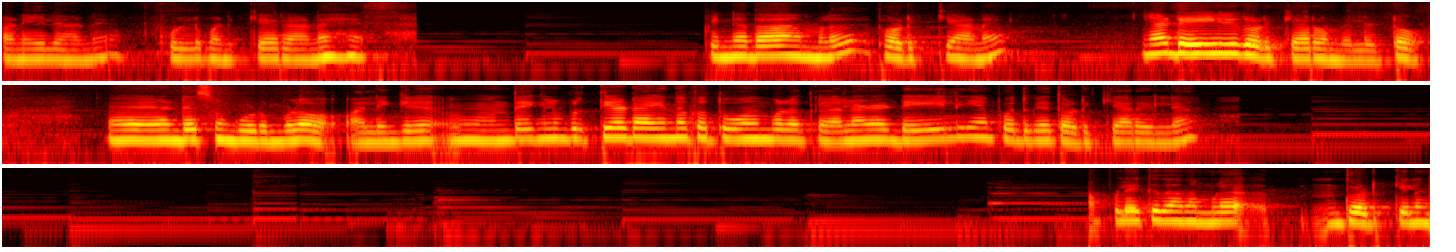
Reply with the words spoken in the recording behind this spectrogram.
പണിയിലാണ്. ഫുള്ള് പണിക്കാരാണ്. പിന്നെ അതാ നമ്മൾ തുടയ്ക്കുകയാണ്. ഞാൻ ഡെയിലി തുടയ്ക്കാറൊന്നുമില്ല കേട്ടോ. രണ്ട് ദിവസം കൂടുമ്പോഴോ അല്ലെങ്കിൽ എന്തെങ്കിലും വൃത്തികേടായി എന്നൊക്കെ തോന്നുമ്പോഴൊക്കെ അല്ലാണ്ട് ഡെയിലി ഞാൻ പൊതുവേ തുടയ്ക്കാറില്ല. അപ്പോഴേക്ക് ഇതാ നമ്മളെ തുടക്കലും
